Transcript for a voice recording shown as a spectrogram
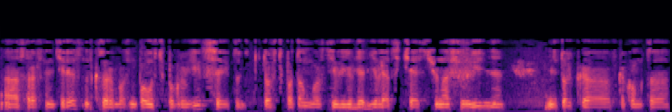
страшно интересны, в которые можно полностью погрузиться, и то, то, что потом может являться частью нашей жизни, не только в каком-то а,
